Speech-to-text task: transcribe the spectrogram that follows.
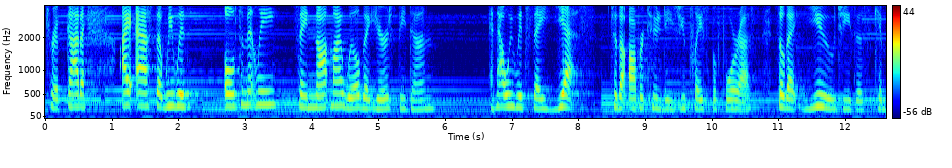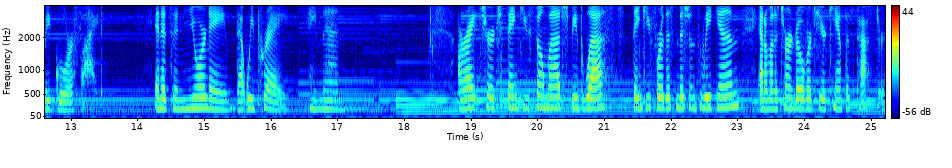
trip. God, I, I ask that we would ultimately say, Not my will, but yours be done. And that we would say yes to the opportunities you place before us so that you, Jesus, can be glorified. And it's in your name that we pray. Amen. All right, church, thank you so much. Be blessed. Thank you for this missions weekend. And I'm going to turn it over to your campus pastor.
